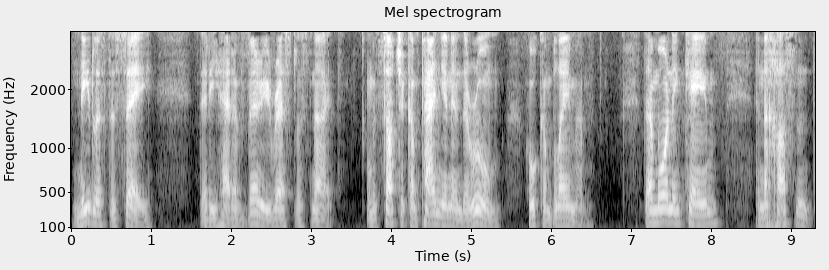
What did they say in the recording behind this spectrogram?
Needless to say that he had a very restless night. And with such a companion in the room, who can blame him? That morning came, and the chassid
